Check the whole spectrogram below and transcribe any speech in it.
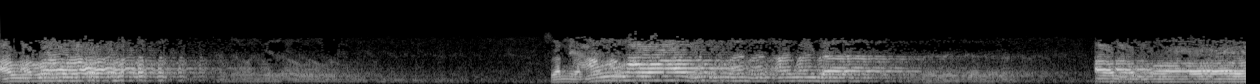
الله أكبر سمع الله من حمدا. الله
